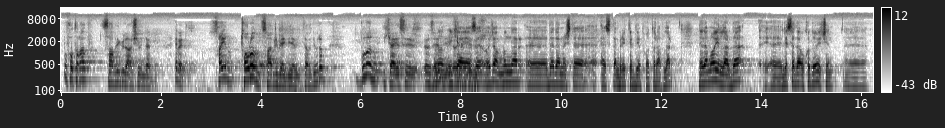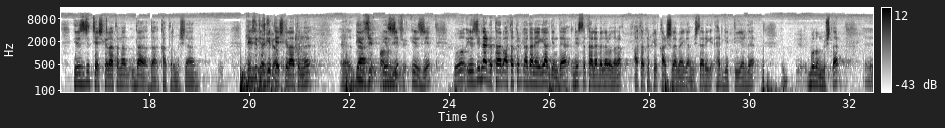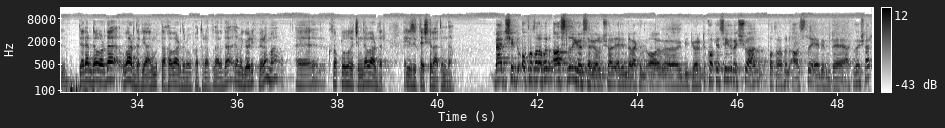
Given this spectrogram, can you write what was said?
Bu fotoğraf Sabri Gül arşivinden. Evet, Sayın Torun Sabri Bey diye hitap ediyorum. Bunun hikayesi özelliği Bunun hikayesi, önemlidir. hocam bunlar e, dedemin işte eskiden biriktirdiği fotoğraflar. Dedem o yıllarda e, lisede okuduğu için e, İzci Teşkilatı'na da, da katılmış. Yani İzci İzci Teşkilatı. Teşkilatı'nı e, da- İzci, pardon, İzci, İzci. İzci. Bu İzciler de tabi Atatürk Adana'ya geldiğinde lise talebeler olarak Atatürk'ü karşılamaya gelmişler. Her, gittiği yerde e, bulunmuşlar. E, Dedem de orada vardır yani mutlaka vardır o fotoğraflarda ama görükmüyor ama e, topluluk içinde vardır. İzci Teşkilatı'nda. Ben şimdi o fotoğrafın aslını gösteriyorum şu an elimde. Bakın o e, bir görüntü kopyasıydı ve şu an fotoğrafın aslı elimde arkadaşlar.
